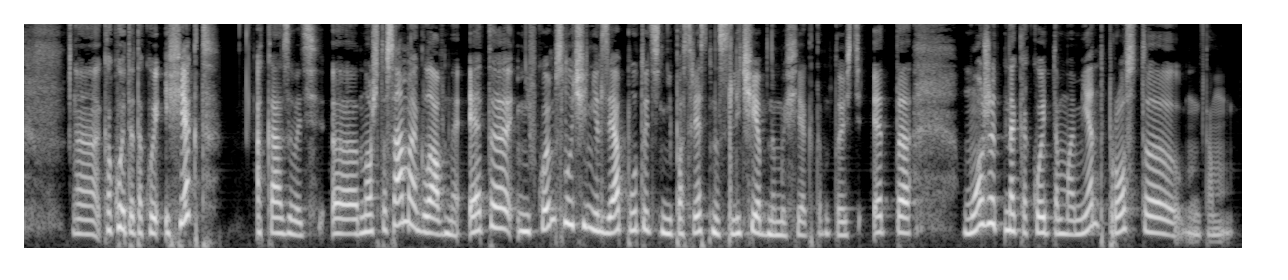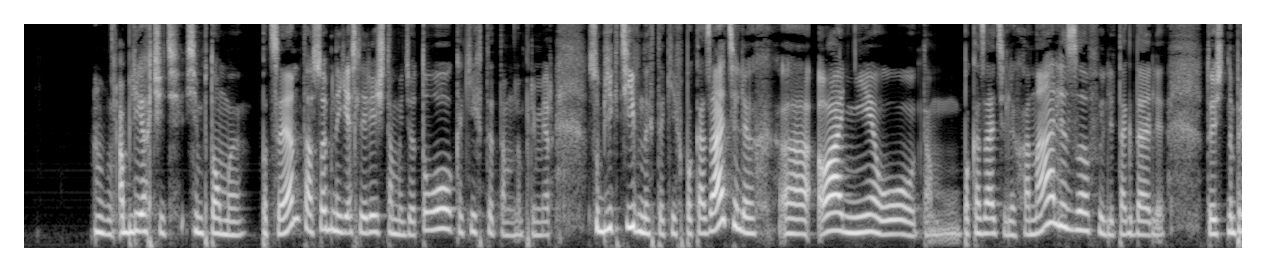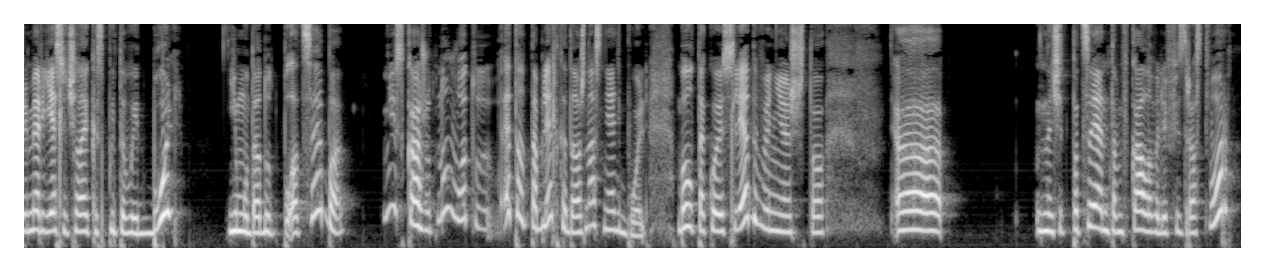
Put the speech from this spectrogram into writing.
э, какой-то такой эффект, оказывать. Э, но что самое главное, это ни в коем случае нельзя путать непосредственно с лечебным эффектом. То есть это может на какой-то момент просто там, облегчить симптомы пациента, особенно если речь там идет о каких-то там, например, субъективных таких показателях, а, а не о там, показателях анализов или так далее. То есть, например, если человек испытывает боль, ему дадут плацебо, не скажут, ну вот, эта таблетка должна снять боль. Было такое исследование, что э, значит, пациентам вкалывали физраствор,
